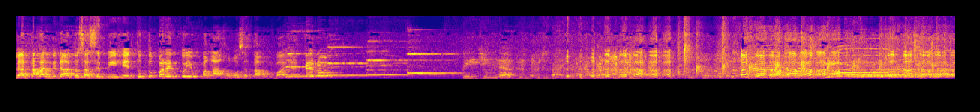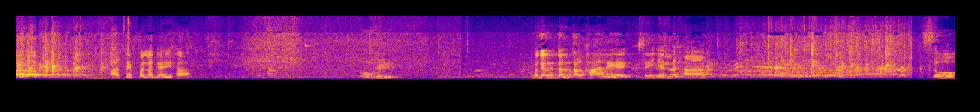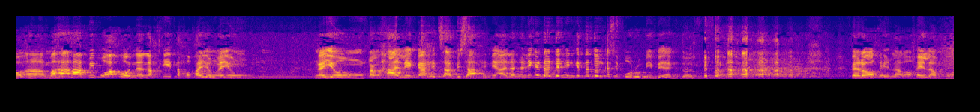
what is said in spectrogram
lahat ng kandidato sasabihin, tutuparin ko yung pangako ko sa taong bayan. Pero, Paging lagi maling bayan. Ate, palagay ha. Okay? Magandang tanghali sa inyong lahat. So, uh, maha-happy po ako na nakita ko kayo ngayong ngayong tanghali kahit sabi sa akin ni Alan, halika dadalhin kita doon kasi puro BBM doon. Pero okay lang, okay lang po.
